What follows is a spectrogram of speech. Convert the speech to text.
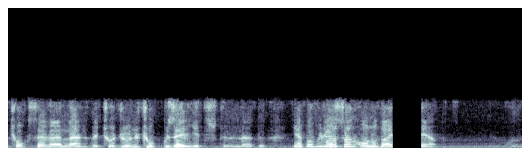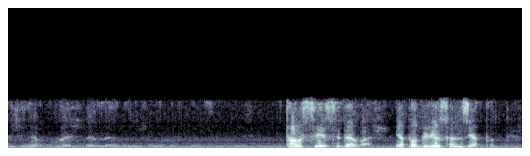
çok severler ve çocuğunu çok güzel yetiştirirler diyor. Yapabiliyorsan onu da yap. Tavsiyesi de var. Yapabiliyorsanız yapın diyor.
